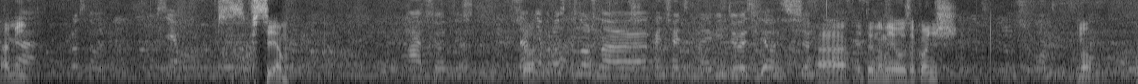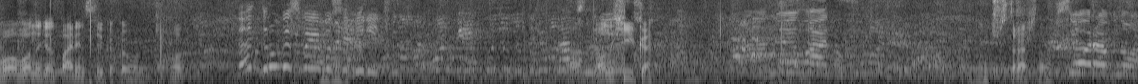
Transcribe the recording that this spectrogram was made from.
Аминь. Да, просто вот всем. Всем. А, все, отлично. Всё? Да, мне просто нужно окончательное видео сделать еще. А, и ты на мне его закончишь? Ну, во, вон идет парень, смотри какой он. Вот. Да друга своего собери, чё ты? Он хика. А, ну и ладно, Ничего страшного. все равно.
